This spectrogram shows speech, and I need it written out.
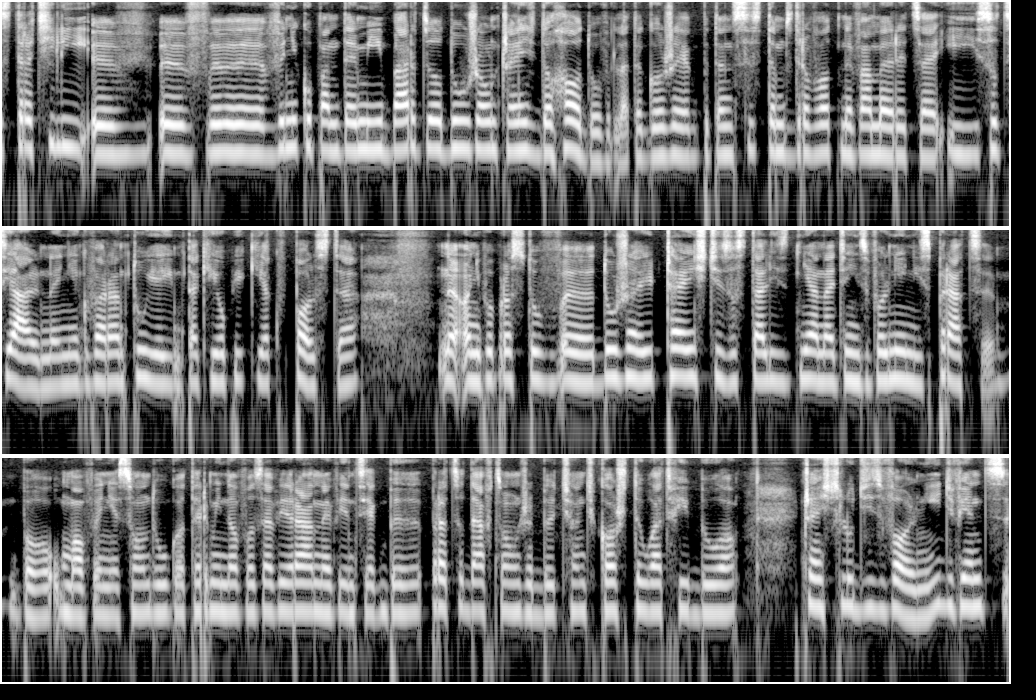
stracili e, w, w, wyniku pandemii bardzo dużą część dochodów, dlatego że jakby ten system zdrowotny w Ameryce i socjalny nie gwarantuje im takiej opieki jak w Polsce. E, oni po prostu w dużej części zostali z dnia na dzień zwolnieni z pracy, bo umowy nie są długoterminowo zawierane, więc jakby pracodawcom, żeby ciąć koszty, łatwiej było część ludzi zwolnić, więc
